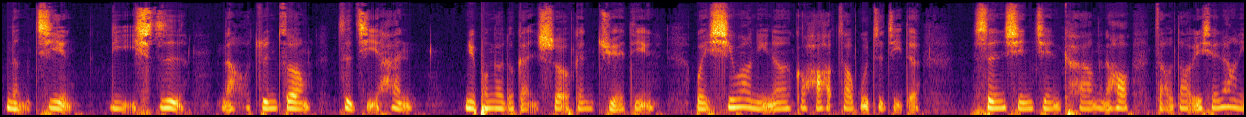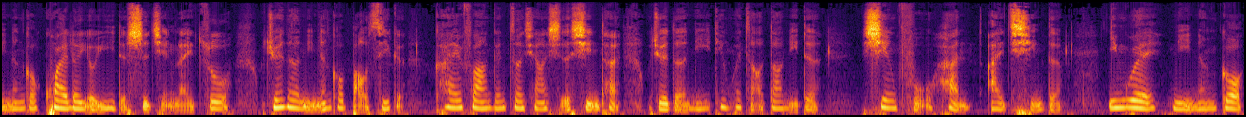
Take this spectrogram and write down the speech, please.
冷静、理智，然后尊重自己和女朋友的感受跟决定。我也希望你呢，能够好好照顾自己的身心健康，然后找到一些让你能够快乐有意义的事情来做。我觉得你能够保持一个开放跟正向的心态，我觉得你一定会找到你的幸福和爱情的。因为你能够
